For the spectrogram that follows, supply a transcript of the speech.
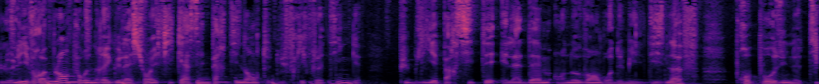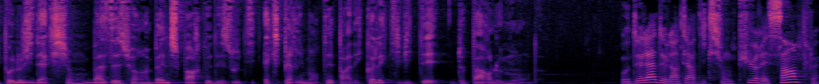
Le livre blanc pour une régulation efficace et pertinente du free floating publié par Cité et l'ADEME en novembre 2019, propose une typologie d'action basée sur un benchmark des outils expérimentés par les collectivités de par le monde. Au-delà de l'interdiction pure et simple,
